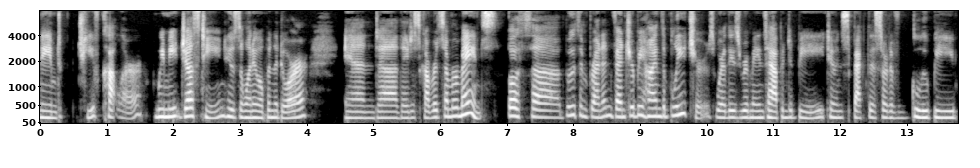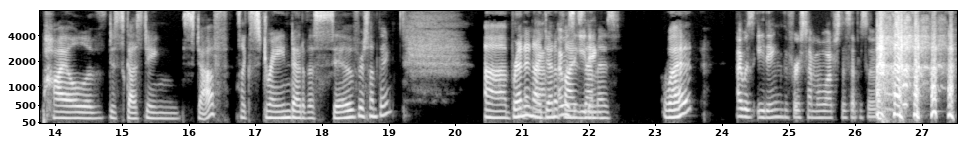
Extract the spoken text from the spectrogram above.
named Chief Cutler. We meet Justine, who's the one who opened the door, and uh, they discovered some remains. Both uh, Booth and Brennan venture behind the bleachers where these remains happen to be to inspect this sort of gloopy pile of disgusting stuff. It's like strained out of a sieve or something. Uh, Brennan Yeah, identifies them as what? I was eating the first time I watched this episode.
